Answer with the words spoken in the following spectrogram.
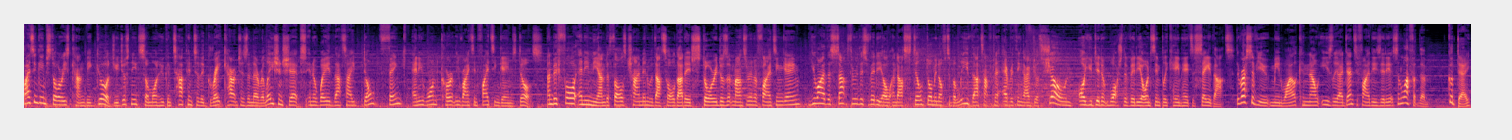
Fighting game stories can be good, you just need someone who can tap into the great characters and their relationships in a way that I don't think anyone currently writing fighting games does. And before any Neanderthals chime in with that old adage, story doesn't matter in a fighting game, you either sat through this video and are still dumb enough to believe that after everything I've just shown, or you didn't watch the video and simply came here to say that. The rest of you, meanwhile, can now easily identify these idiots and laugh at them. Good day.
